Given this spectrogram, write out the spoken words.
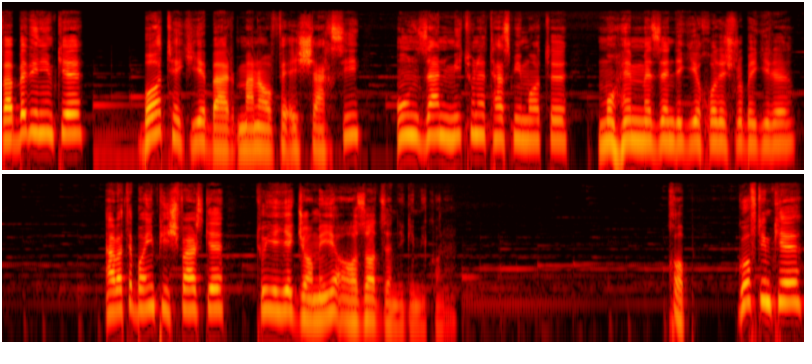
و ببینیم که با تکیه بر منافع شخصی اون زن می‌تونه تصمیمات مهم زندگی خودش رو بگیره. البته با این پیشفرض که توی یک جامعه آزاد زندگی می‌کنه. خب گفتیم که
